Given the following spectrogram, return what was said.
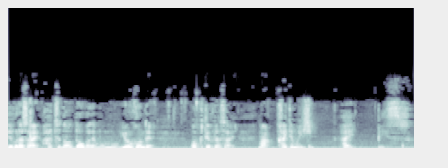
てください。初の動画でももう喜んで送ってください。まあ、書いてもいいし。はい、ピース。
